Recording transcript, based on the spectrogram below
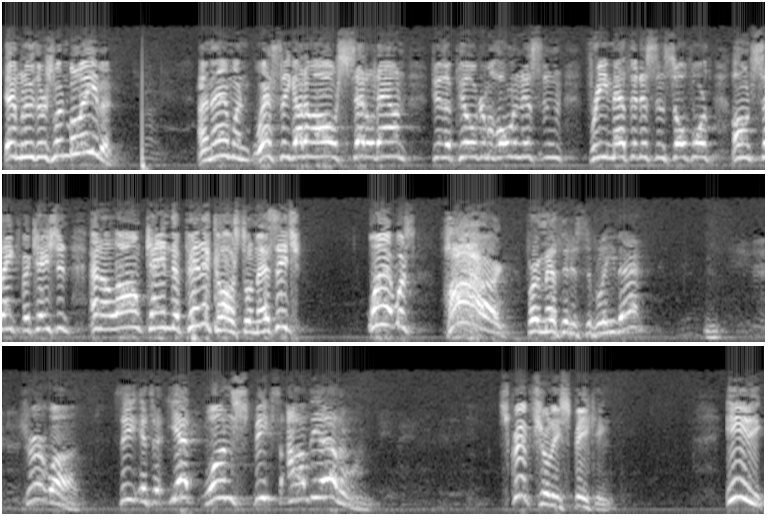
Them Luthers wouldn't believe it. And then when Wesley got them all settled down to the Pilgrim Holiness and Free Methodists and so forth on sanctification, and along came the Pentecostal message, why it was hard for Methodists to believe that. Sure it was. See, it's a, yet one speaks of the other one. Scripturally speaking. Enoch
